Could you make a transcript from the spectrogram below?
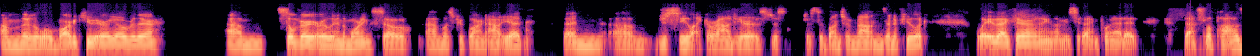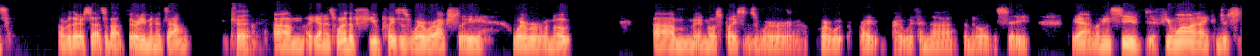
Um, there's a little barbecue area over there. Um, still very early in the morning, so uh, most people aren't out yet. Then um, you see like around here is just just a bunch of mountains, and if you look way back there, I think let me see if I can point at it. That's La Paz over there. So that's about 30 minutes out. Okay. Um, again, it's one of the few places where we're actually where we're remote. Um, in most places, we're we're right right within the, the middle of the city. Yeah. Let me see if you want. I can just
